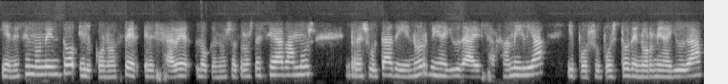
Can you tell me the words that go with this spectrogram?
Y en ese momento el conocer, el saber lo que nosotros deseábamos resulta de enorme ayuda a esa familia y por supuesto de enorme ayuda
